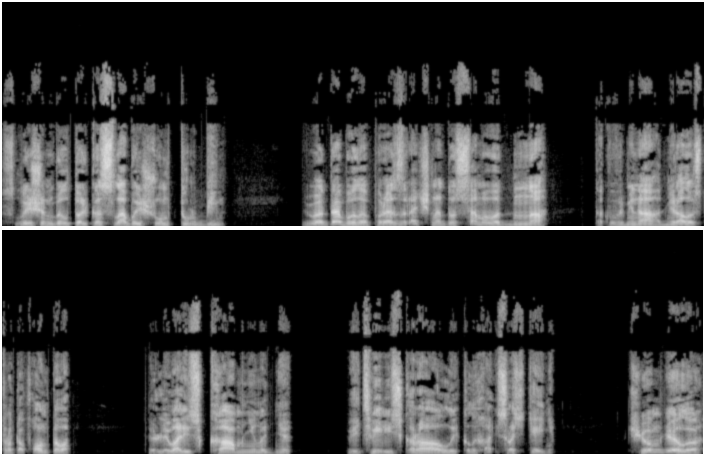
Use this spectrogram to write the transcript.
Слышен был только слабый шум турбин. Вода была прозрачна до самого дна, как во времена адмирала Стратофонтова. Переливались камни на дне, ветвились кораллы, колыхались растения. — В чем дело?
